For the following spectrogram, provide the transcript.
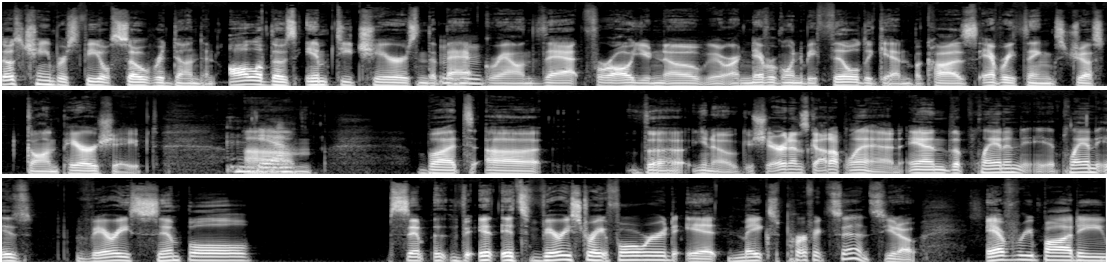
those chambers feel so redundant. All of those empty chairs in the background that, for all you know, are never going to be filled again because everything's just gone pear shaped. Yeah. Um, but uh, the you know Sheridan's got a plan, and the plan plan is very simple. Sim- it, it's very straightforward. It makes perfect sense. You know, everybody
